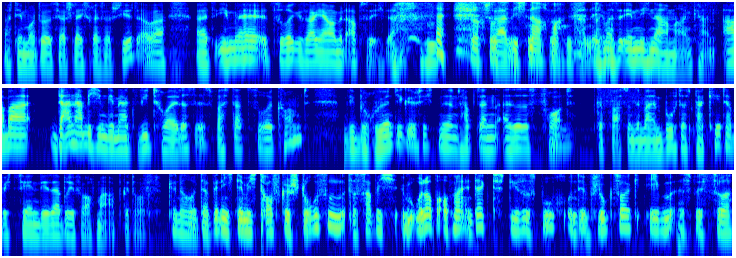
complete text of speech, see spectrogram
nach dem Motto, ist ja schlecht recherchiert, aber als E-Mail zurück sage ich ja mit Absicht. Das, was man nicht nachmachen kann. Dass man es eben nicht nachmachen kann. Aber dann habe ich ihm gemerkt, wie toll das ist, was da zurückkommt, wie berührend die Geschichten sind und habe dann also das fort gefasst. Und in meinem Buch Das Paket habe ich zehn Leserbriefe auch mal abgedruckt. Genau, da bin ich nämlich drauf gestoßen. Das habe ich im Urlaub auch mal entdeckt, dieses Buch. Und im Flugzeug eben es bis zur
